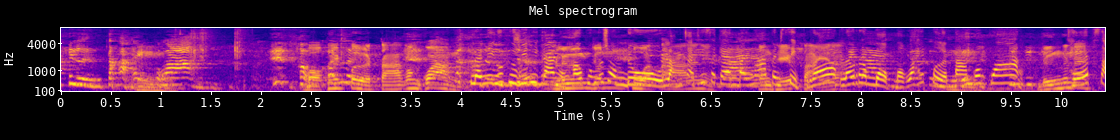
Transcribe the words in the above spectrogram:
ให้ลืมตายกว้าง บอกให้เปิดตากว้างและนี่ก็คือวิธีการของเขาลืมคุณผู้ชมดูจนตรวจตาหลังจากที่สแกนใบหน้าเป็นต้องเทป10รอบใสนะแล้วระบบบอกว่าให้เปิดตากว้างดึงกันๆนะเทปใส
